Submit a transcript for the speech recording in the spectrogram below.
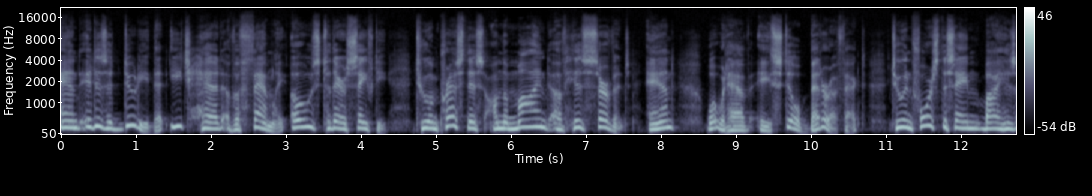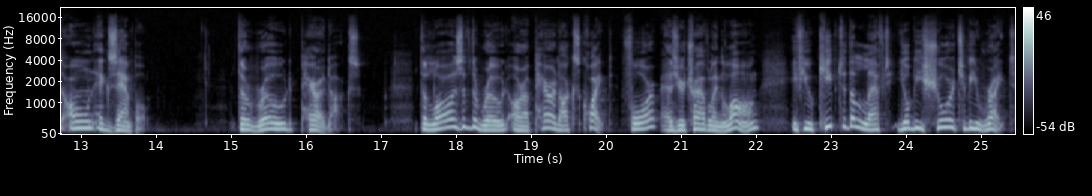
And it is a duty that each head of a family owes to their safety to impress this on the mind of his servant, and, what would have a still better effect, to enforce the same by his own example. The Road Paradox. The laws of the road are a paradox quite, for, as you're traveling along, if you keep to the left, you'll be sure to be right.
